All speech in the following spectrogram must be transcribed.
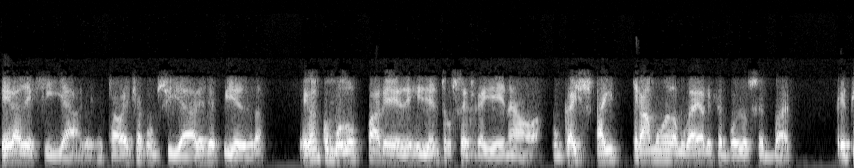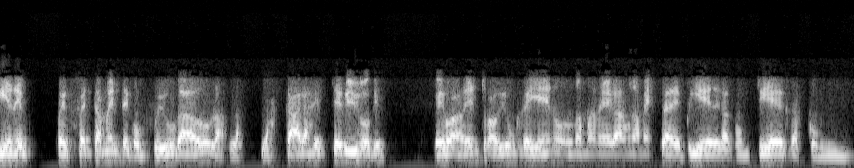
era de sillares, estaba hecha con sillares de piedra, eran como dos paredes y dentro se rellenaba, porque hay, hay tramos de la muralla que se puede observar, que tiene perfectamente configurado las, caras exteriores, pero adentro había un relleno de una manera, una mezcla de piedra con tierras, con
